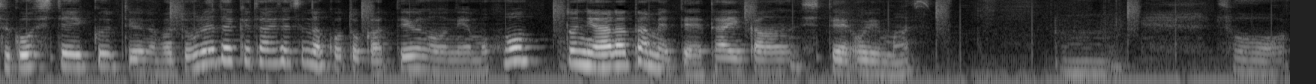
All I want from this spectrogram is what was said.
過ごしていくっていうのがどれだけ大切なことかっていうのをねもう本当に改めて体感しております。うん、そ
